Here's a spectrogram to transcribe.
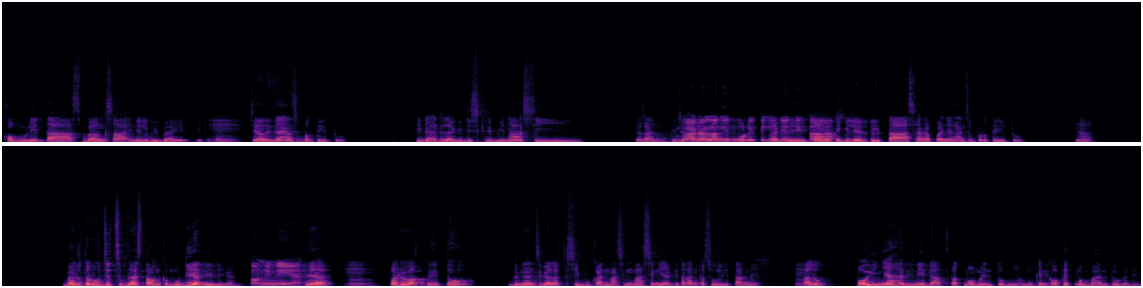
komunitas bangsa ini lebih baik gitu kan. Hmm. Cita-citanya seperti itu. Tidak ada lagi diskriminasi, ya kan? Tidak Nggak ada lagi politik lagi identitas, politik ya. identitas. Harapannya kan seperti itu. Nah, baru terwujud 11 tahun kemudian ini kan. Tahun ini ya. Iya, Hmm. pada waktu itu dengan segala kesibukan masing-masing ya kita kan kesulitan ya. Hmm. Lalu poinnya hari ini dapat momentumnya. Mungkin Covid membantu kali.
